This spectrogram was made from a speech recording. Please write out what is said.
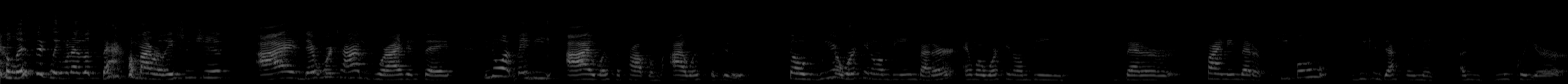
realistically, when I look back on my relationships, I there were times where I can say, you know what, maybe I was the problem. I was the goof. So we are working on being better, and we're working on being better, finding better people. We can definitely make a nuclear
